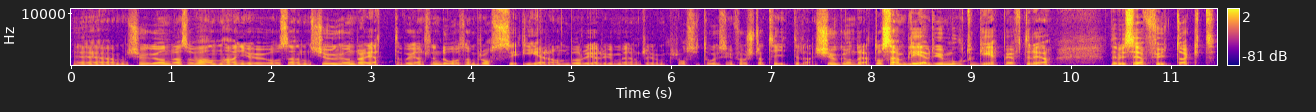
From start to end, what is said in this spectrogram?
Eh, 2000 så vann han ju och sen 2001, det var egentligen då som Rossi-eran började ju med, Rossi tog ju sin första titel där, 2001. Och sen blev det ju MotoGP efter det, det vill säga fyrtakt.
